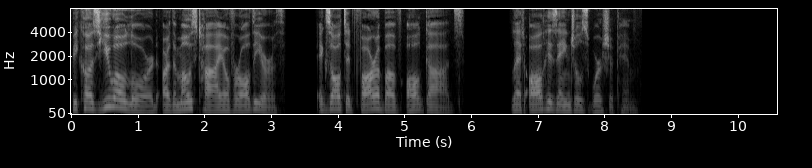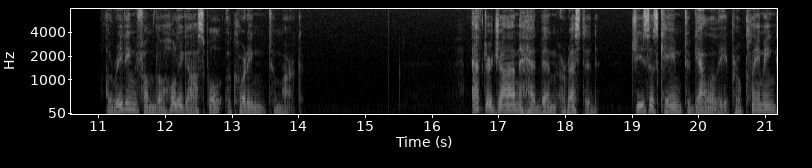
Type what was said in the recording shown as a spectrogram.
Because you, O Lord, are the most high over all the earth, exalted far above all gods, let all his angels worship him. A reading from the Holy Gospel according to Mark. After John had been arrested, Jesus came to Galilee proclaiming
